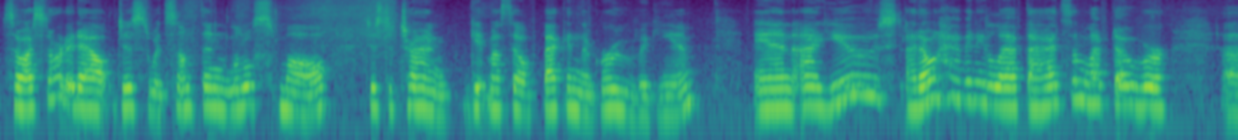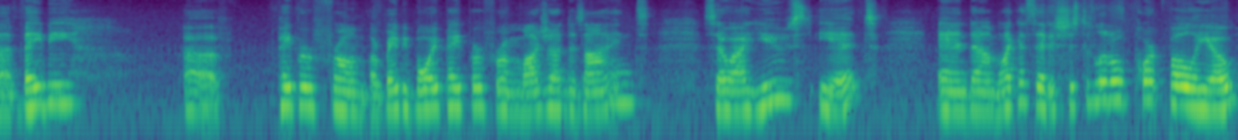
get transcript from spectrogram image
so I started out just with something a little small just to try and get myself back in the groove again. And I used, I don't have any left, I had some leftover uh, baby uh, paper from, or baby boy paper from Maja Designs. So I used it, and um, like I said, it's just a little portfolio.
